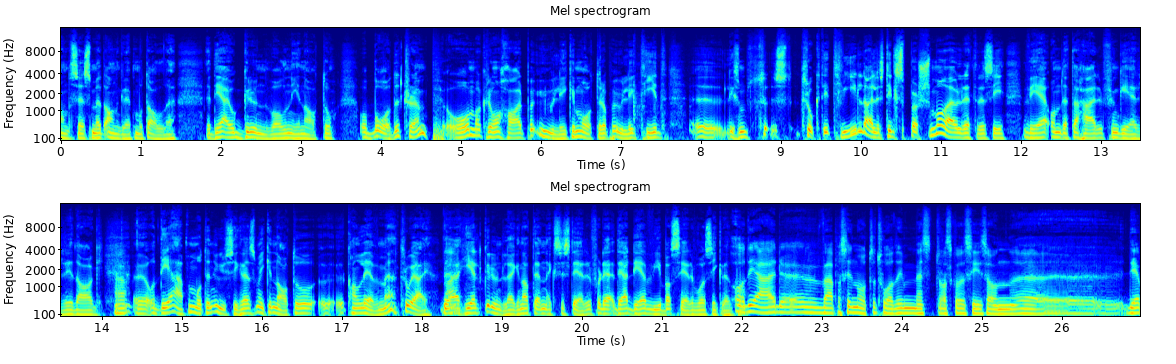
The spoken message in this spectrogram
anses som et angrep mot alle, det er jo grunnvollen i Nato. Og både Trump og Macron har på ulike måter og på ulik tid liksom trukket i tvil, da, eller stilt spørsmål, er vel rettere å si, ved om dette her fungerer i dag. Ja. Og det er på en måte en usikkerhet som ikke Nato kan leve med, tror jeg. Det er helt grunnleggende at den eksisterer, for det, det, er det vi baserer vår sikkerhet på. Og de er eh, hver på sin måte to av de mest, hva skal vi si, sånn eh, De,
